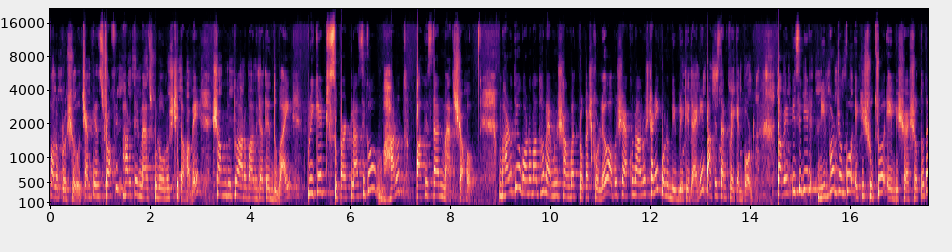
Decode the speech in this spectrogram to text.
ফলপ্রসূ। চ্যাম্পিয়ন্স ট্রফির ভারতের ম্যাচগুলো অনুষ্ঠিত হবে। সংযুক্ত আরব আমিরাতের Dubai. Cricket, super clasico, Bharat, Pakistan match সহ ভারতীয় গণমাধ্যম এমন সংবাদ প্রকাশ করলেও অবশ্য এখনও আনুষ্ঠানিক কোনো বিবৃতি দেয়নি পাকিস্তান ক্রিকেট বোর্ড। তবে পিসিবির নির্ভরযোগ্য একটি সূত্র এই বিষয়ের সত্যতা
